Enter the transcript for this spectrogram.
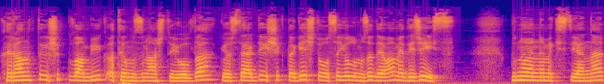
karanlıkta ışık bulan büyük atamızın açtığı yolda gösterdiği ışıkla geç de olsa yolumuza devam edeceğiz. Bunu önlemek isteyenler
